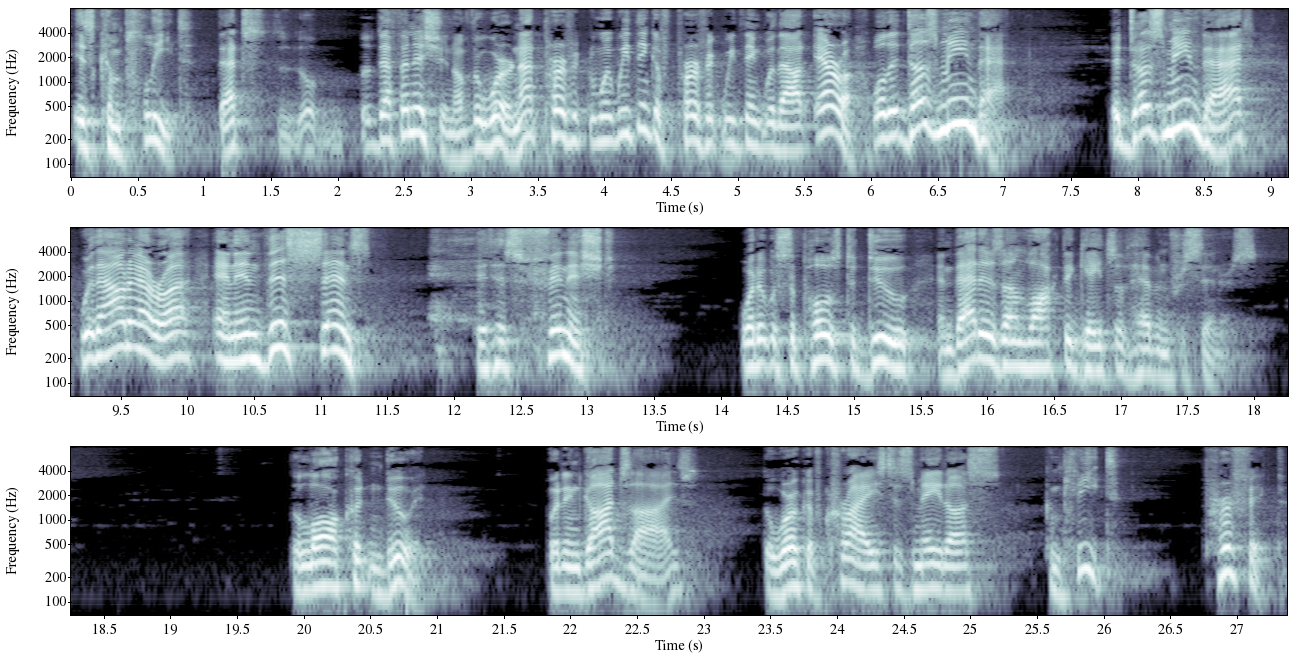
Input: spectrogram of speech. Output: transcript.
is complete. That's the definition of the word. Not perfect. When we think of perfect, we think without error. Well, it does mean that. It does mean that without error, and in this sense, it has finished what it was supposed to do, and that is unlock the gates of heaven for sinners. The law couldn't do it. But in God's eyes, the work of Christ has made us complete, perfect.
